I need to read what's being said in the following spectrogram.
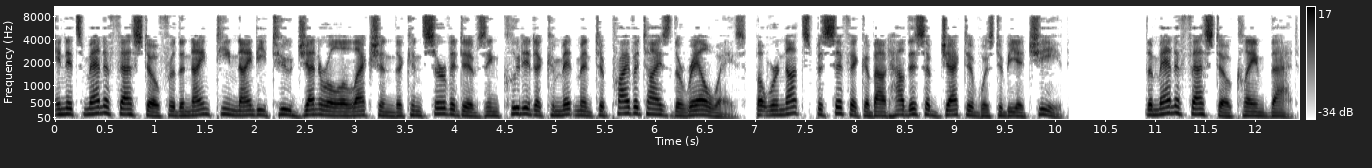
In its manifesto for the 1992 general election the Conservatives included a commitment to privatise the railways, but were not specific about how this objective was to be achieved. The manifesto claimed that,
